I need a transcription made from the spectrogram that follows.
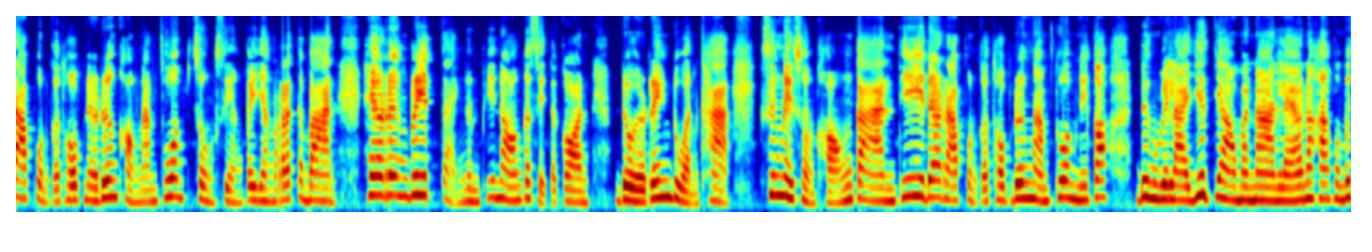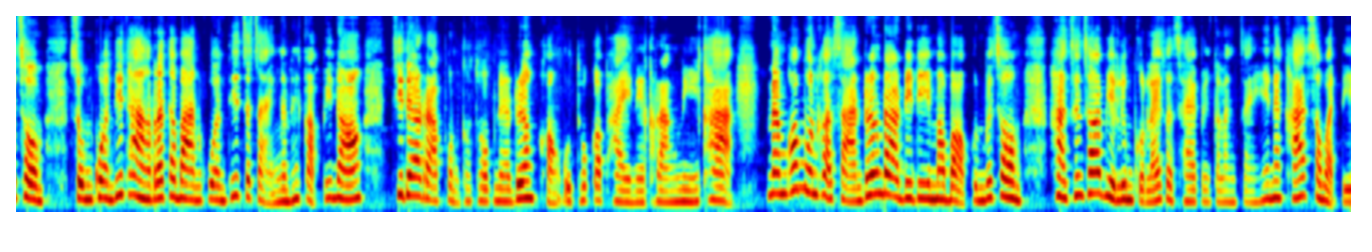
รับผลกระทบในเรื่องของน้ำท่วมส่งเสียงไปยังรัฐบาล ให้เร่งรีบจ่ายเงินพี่น้องเกษตรกรโดยเร่งด่วนค่ะ ซึ่งในส่วนของการที่ได้รับผลกระทบเรื่องน้ำท่วมนี้ก็ดึงเวลายืดยาวมานานแล้วนะคะคุณผู้ชม สมควรที่ทางรัฐบาลควรที่จะจ่ายเงินให้กับพี่น้อง ที่ได้รับผลกระทบในเรื่องของอุทกภัยในครั้งนี้ค่ะนำข้อมูลข่าวสารเรื่องราวดีๆ มาบอกคุณผู้ชม หากชื่นชอบอย่าลืมกดไลค์กดแชร์เป็นกำลังใจให้นะคะ สวัสดี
